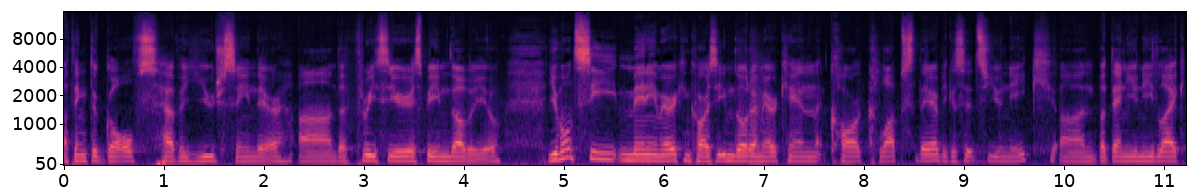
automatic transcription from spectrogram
I think the Golfs have a huge scene there. Uh, the 3 Series BMW. You won't see many American cars, even though the American car clubs there, because it's unique. Um, but then you need like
